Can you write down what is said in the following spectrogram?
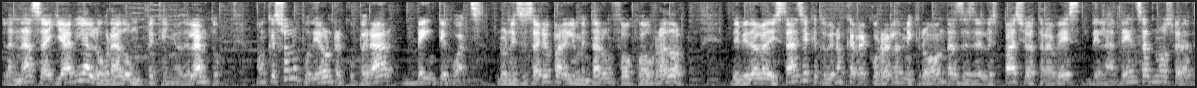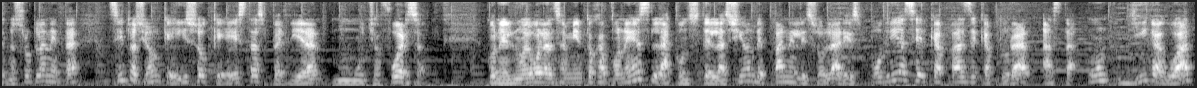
la NASA ya había logrado un pequeño adelanto, aunque solo pudieron recuperar 20 watts, lo necesario para alimentar un foco ahorrador, debido a la distancia que tuvieron que recorrer las microondas desde el espacio a través de la densa atmósfera de nuestro planeta, situación que hizo que éstas perdieran mucha fuerza. Con el nuevo lanzamiento japonés, la constelación de paneles solares podría ser capaz de capturar hasta un gigawatt,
